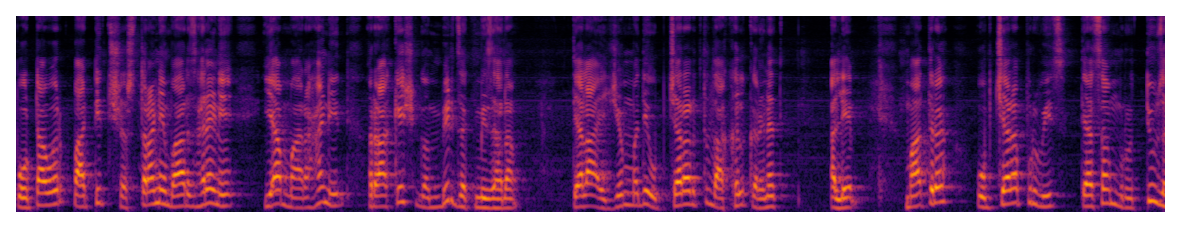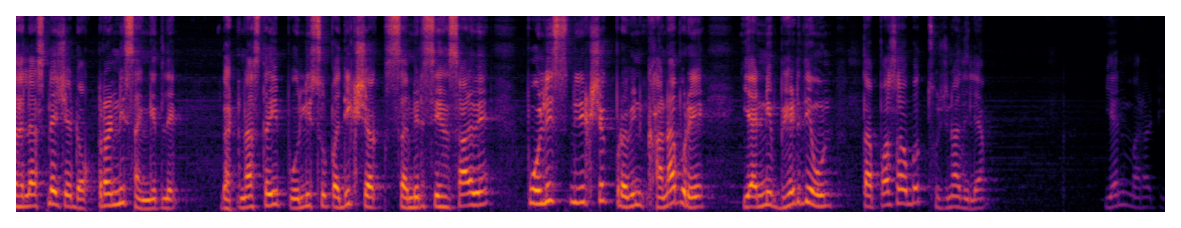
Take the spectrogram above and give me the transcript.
पोटावर पाठीत शस्त्राने वार झाल्याने या मारहाणीत राकेश गंभीर जखमी झाला. त्याला आय जी एममध्ये उपचारार्थ दाखल करण्यात आले. मात्र उपचारापूर्वीच त्याचा मृत्यू झाला असल्याचे डॉक्टरांनी सांगितले. घटनास्थळी पोलीस उपअधीक्षक समीर सिंह साळवे पोलीस निरीक्षक प्रवीण खानापुरे यांनी भेट देऊन तपासाबाबत सूचना दिल्या. एन मराठी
